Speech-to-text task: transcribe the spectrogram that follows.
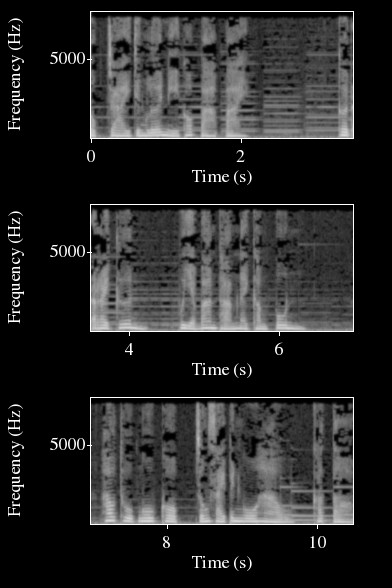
ตกใจจึงเลื้อยหนีเข้าป่าไป เกิดอะไรขึ้น ผู้ใหญ่บ้านถามในคำปุ้น เฮาถูกงูขบ สงสัยเป็นงูเห่า เขาตอบ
